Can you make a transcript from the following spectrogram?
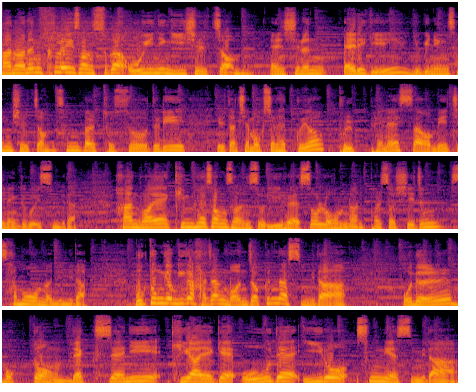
한화는 클레이 선수가 5이닝 2실점, NC는 에릭이 6이닝 3실점, 선발 투수들이 일단 제 몫을 했고요. 불펜의 싸움이 진행되고 있습니다. 한화의 김회성 선수 2회 솔로 홈런, 벌써 시즌 3호 홈런입니다. 목동 경기가 가장 먼저 끝났습니다. 오늘 목동 넥센이 기아에게 5대 2로 승리했습니다.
